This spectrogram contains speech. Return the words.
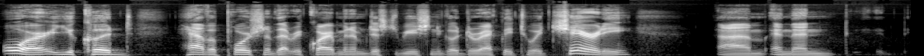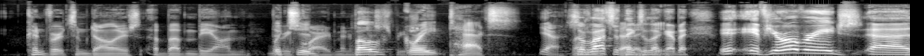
Or you could have a portion of that required minimum distribution to go directly to a charity um, and then convert some dollars above and beyond the Which required minimum both distribution. great tax. Yeah, so lots of things to look at. But if you're over age, uh,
